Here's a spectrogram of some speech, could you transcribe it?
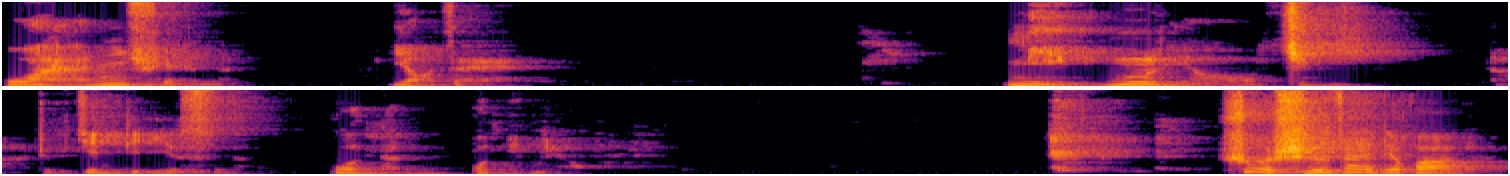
完全呢要在明了经啊，这个经的意思不能不明了。说实在的话，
